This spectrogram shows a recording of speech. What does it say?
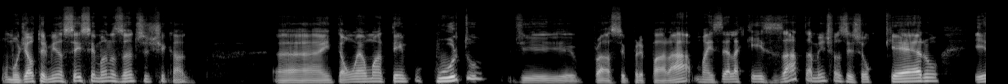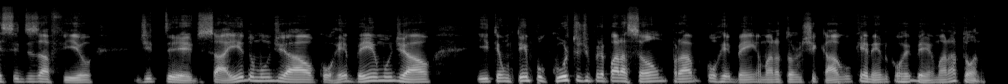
O Mundial termina seis semanas antes de Chicago. Uh, então é um tempo curto para se preparar, mas ela quer exatamente fazer isso. Eu quero esse desafio de ter, de sair do Mundial, correr bem o Mundial e ter um tempo curto de preparação para correr bem a maratona de Chicago, querendo correr bem a maratona.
